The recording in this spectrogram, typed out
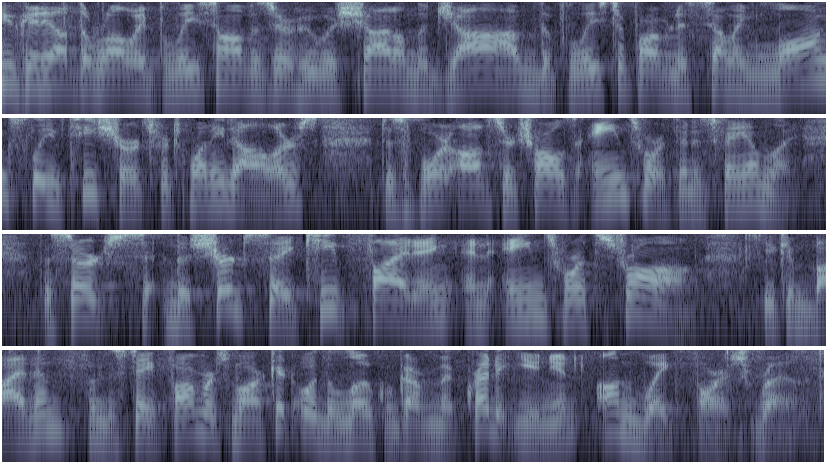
You can help the Raleigh police officer who was shot on the job. The police department is selling long sleeve t-shirts for $20 to support Officer Charles Ainsworth and his family. The, search, the shirts say keep fighting and Ainsworth strong. You can buy them from the State Farmers Market or the local government credit union on Wake Forest Road.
